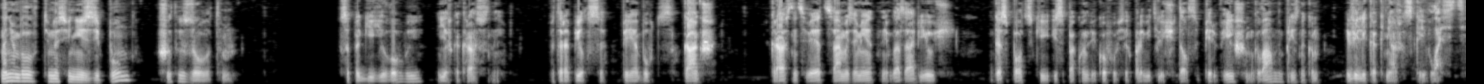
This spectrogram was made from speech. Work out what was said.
На нем был темно-синий зипун, шитый золотом. Сапоги еловые, ярко-красные. Поторопился переобуться. Как же! Красный цвет, самый заметный, в глаза бьющий. Господский испокон веков у всех правителей считался первейшим, главным признаком великокняжеской власти.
